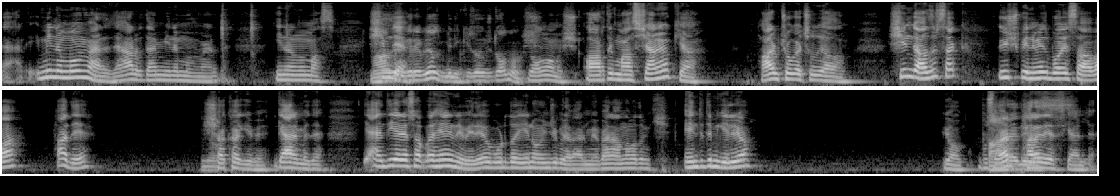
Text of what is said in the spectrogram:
Yani minimum verdi. Harbiden minimum verdi. İnanılmaz. Mağazaya Şimdi girebiliyoruz mu? 1200 oyuncu da olmamış. olmamış. Artık Masyan yok ya. Harbi çok açılıyor alan. Şimdi hazırsak 3000'imiz bu hesaba. Hadi. Yok. Şaka gibi. Gelmedi. Yani diğer hesaplar Henry veriyor. Burada yeni oyuncu bile vermiyor. Ben anlamadım ki. Endidi mi geliyor? Yok. Bu sefer Paredes. Paredes geldi.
